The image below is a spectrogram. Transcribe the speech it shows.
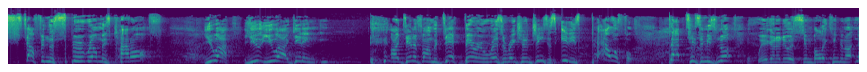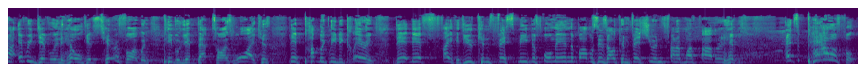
stuff in the spirit realm is cut off. You are you you are getting identifying with death, burial, resurrection of Jesus. It is powerful. Baptism is not, we're going to do a symbolic thing tonight. No, every devil in hell gets terrified when people get baptized. Why? Because they're publicly declaring their, their faith. If you confess me before man, the Bible says, I'll confess you in front of my Father in heaven. It's powerful.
